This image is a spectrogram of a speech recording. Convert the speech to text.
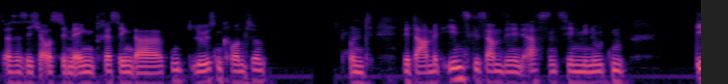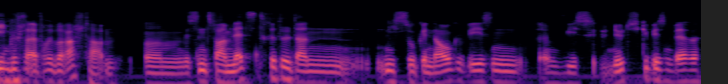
dass er sich aus dem engen Pressing da gut lösen konnte. Und wir damit insgesamt in den ersten zehn Minuten Ingolstadt einfach überrascht haben. Ähm, wir sind zwar im letzten Drittel dann nicht so genau gewesen, äh, wie es nötig gewesen wäre,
